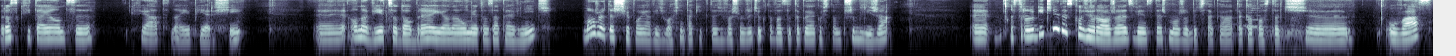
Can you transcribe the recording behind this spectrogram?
rozkwitający kwiat na jej piersi. Y, Ona wie, co dobre i ona umie to zapewnić. Może też się pojawić właśnie taki ktoś w waszym życiu, kto was do tego jakoś tam przybliża. Y, Astrologicznie to jest koziorożec, więc też może być taka, taka postać y, u was.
